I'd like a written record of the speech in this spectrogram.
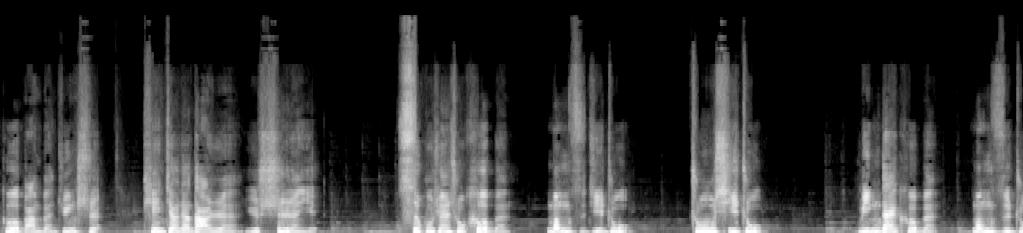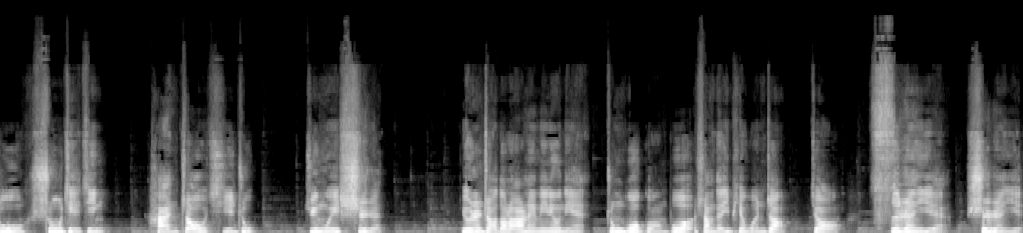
各版本均是“天将降大任于世人也”。四库全书课本《孟子集注》。朱熹注，明代课本《孟子注疏解经》汉赵岐注，均为世人。有人找到了2006年中国广播上的一篇文章，叫《斯人也，世人也》，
